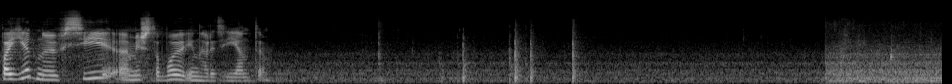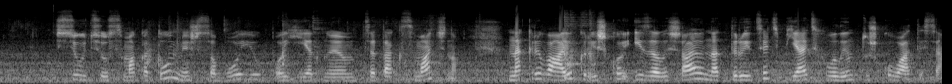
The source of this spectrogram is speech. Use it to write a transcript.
Поєдную всі е, між собою інгредієнти. Всю цю смакоту між собою поєдную. Це так смачно. Накриваю кришкою і залишаю на 35 хвилин тушкуватися.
